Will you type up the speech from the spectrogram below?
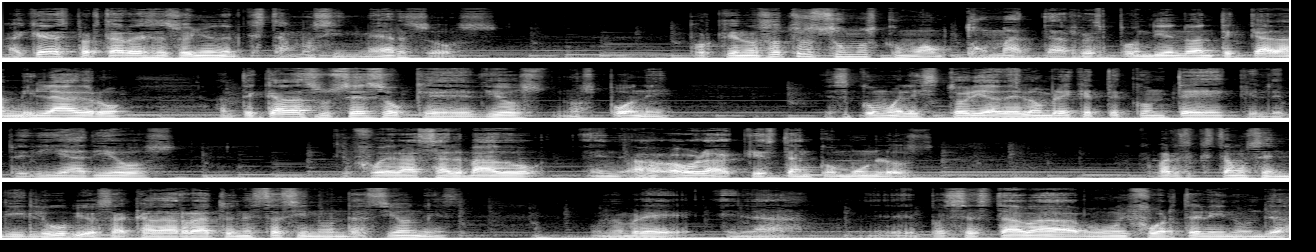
hay que despertar de ese sueño en el que estamos inmersos. Porque nosotros somos como autómatas respondiendo ante cada milagro, ante cada suceso que Dios nos pone. Es como la historia del hombre que te conté, que le pedía a Dios que fuera salvado, en, ahora que es tan común los... Parece que estamos en diluvios a cada rato, en estas inundaciones. Un hombre en la eh, pues estaba muy fuerte la,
